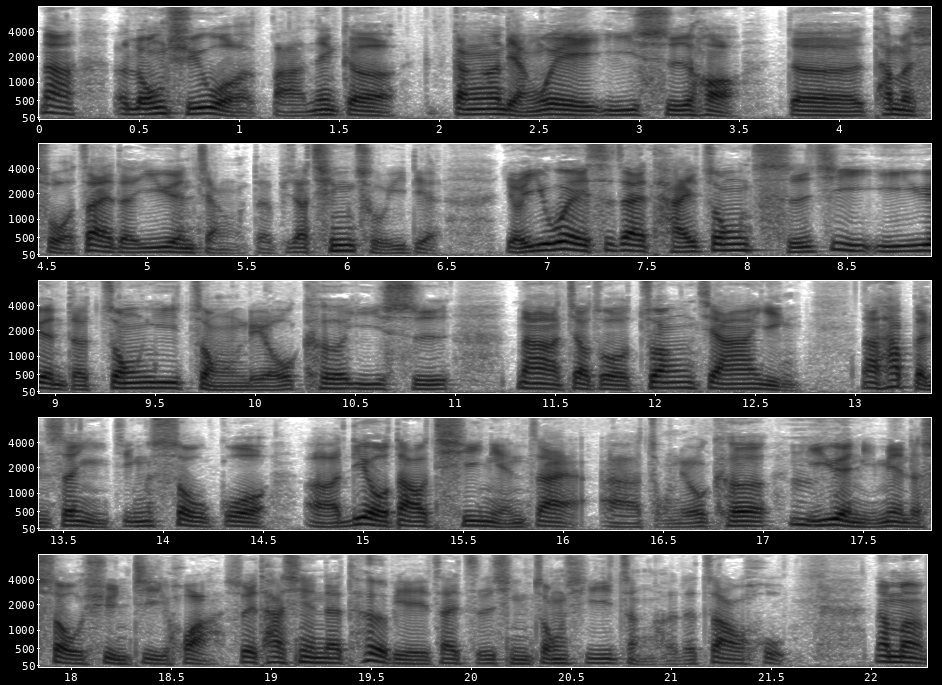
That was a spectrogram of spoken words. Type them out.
那呃容许我把那个刚刚两位医师哈。的他们所在的医院讲的比较清楚一点，有一位是在台中慈济医院的中医肿瘤科医师，那叫做庄家颖。那他本身已经受过呃六到七年在呃肿瘤科医院里面的受训计划，所以他现在特别在执行中西医整合的照护。那么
